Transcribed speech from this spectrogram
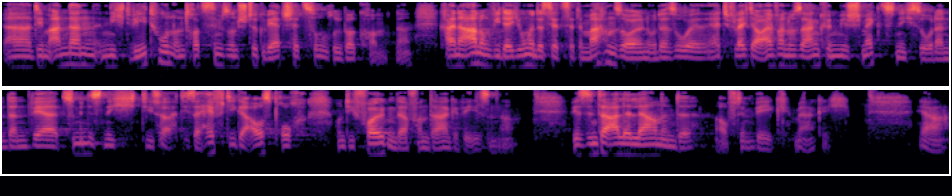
äh, dem anderen nicht wehtun und trotzdem so ein Stück Wertschätzung rüberkommt. Ne? Keine Ahnung, wie der Junge das jetzt hätte machen sollen oder so. Er hätte vielleicht auch einfach nur sagen können, mir schmeckt's nicht so. Dann, dann wäre zumindest nicht dieser, dieser heftige Ausbruch und die Folgen davon da gewesen. Ne? Wir sind da alle Lernende auf dem Weg, merke ich. Ja,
